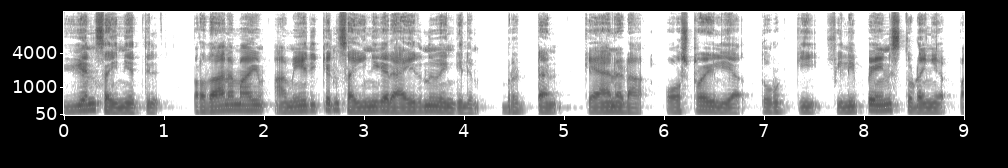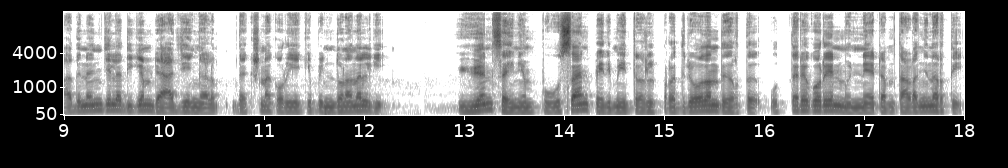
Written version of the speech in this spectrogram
യു എൻ സൈന്യത്തിൽ പ്രധാനമായും അമേരിക്കൻ സൈനികരായിരുന്നുവെങ്കിലും ബ്രിട്ടൻ കാനഡ ഓസ്ട്രേലിയ തുർക്കി ഫിലിപ്പൈൻസ് തുടങ്ങിയ പതിനഞ്ചിലധികം രാജ്യങ്ങളും ദക്ഷിണ കൊറിയയ്ക്ക് പിന്തുണ നൽകി. യു എൻ സൈന്യം പൂസാൻ പെരിമീറ്ററിൽ പ്രതിരോധം തീർത്ത് ഉത്തര കൊറിയൻ മുന്നേറ്റം തടഞ്ഞു നിർത്തി.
